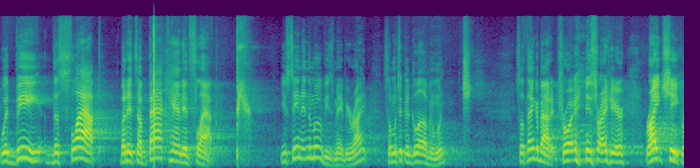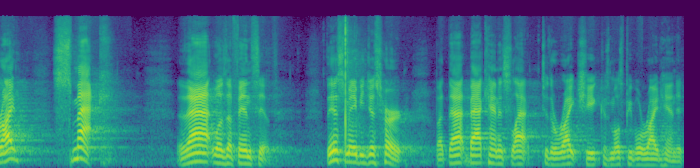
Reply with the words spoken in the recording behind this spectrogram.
would be the slap, but it's a backhanded slap. You've seen it in the movies, maybe, right? Someone took a glove and went. So think about it. Troy is right here, right cheek, right? Smack. That was offensive. This maybe just hurt, but that backhanded slap to the right cheek, because most people were right handed,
